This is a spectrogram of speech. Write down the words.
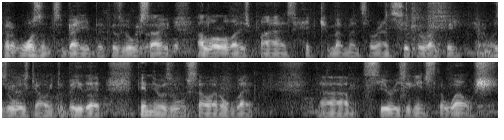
but it wasn't to be because also a lot of those players had commitments around Super Rugby, and it was always going to be that. Then there was also an All Black um, series against the Welsh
